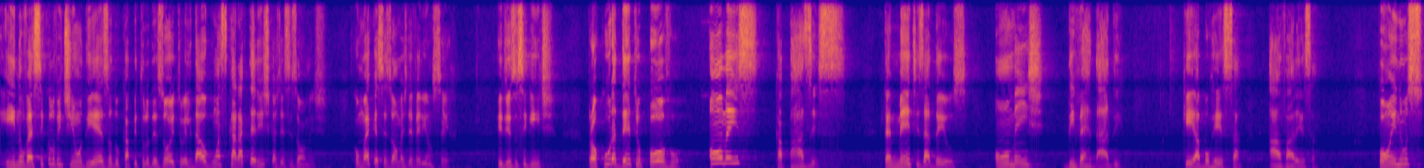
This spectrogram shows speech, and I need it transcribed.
E no versículo 21 de Êxodo, capítulo 18, ele dá algumas características desses homens. Como é que esses homens deveriam ser? E diz o seguinte: procura dentre o povo homens capazes, tementes a Deus, homens de verdade, que aborreça a avareza. Põe-nos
